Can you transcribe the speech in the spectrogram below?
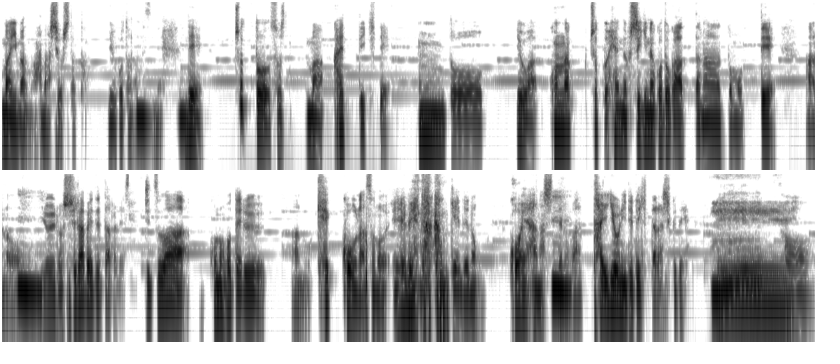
まあ今の話をしたということなんですね。うん。で、ちょっと、そしまあ帰ってきて、うーんと、要はこんなちょっと変な不思議なことがあったなと思って、あの、うんいろいろ調べてたらです。実は、このホテル、あの、結構なそのエレベーター関係での怖い話っていうのが大量に出てきたらしくて、えーへーそう、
